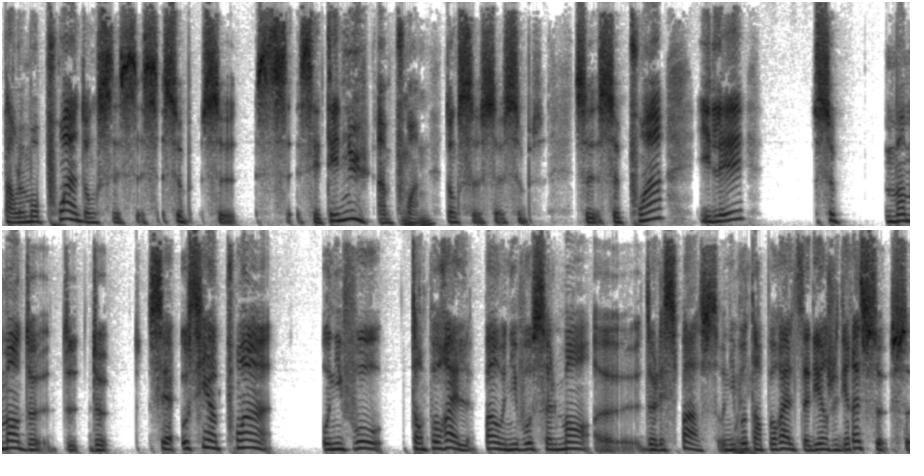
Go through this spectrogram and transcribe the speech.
par le mot point, donc c'est, c'est, c'est ténu un point. Mm-hmm. Donc ce, ce, ce, ce, point, il est ce moment de, de, de c'est aussi un point au niveau temporel, pas au niveau seulement euh, de l'espace, au niveau temporel, c'est-à-dire, je dirais, ce, ce,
